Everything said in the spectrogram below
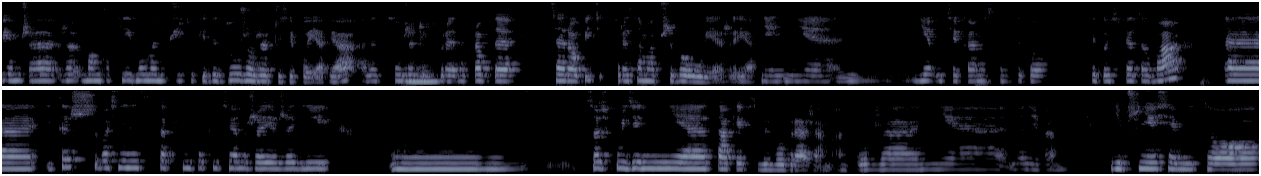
wiem, że, że mam taki moment w życiu, kiedy dużo rzeczy się pojawia, ale to są rzeczy, Mhm. które naprawdę chcę robić, które sama przywołuję, że ja w niej nie, nie uciekam, jestem tego, tego świadoma. E, I też właśnie z takim poczuciem, że jeżeli mm, coś pójdzie nie tak, jak sobie wyobrażam, albo że nie, no nie wiem, nie przyniesie mi to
